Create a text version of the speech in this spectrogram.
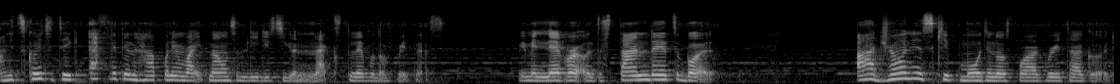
and it's going to take everything happening right now to lead you to your next level of greatness. We may never understand it, but our journeys keep molding us for our greater good.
